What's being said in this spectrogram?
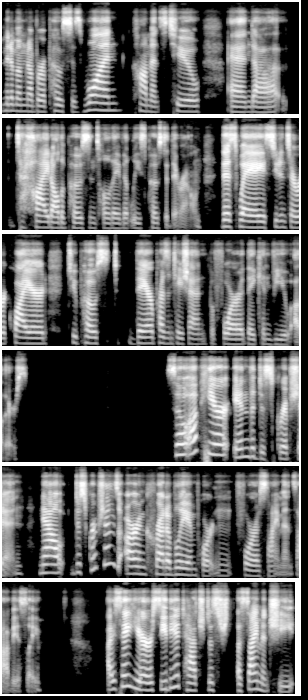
minimum number of posts is one, comments two, and uh, to hide all the posts until they've at least posted their own. This way, students are required to post their presentation before they can view others. So, up here in the description, now descriptions are incredibly important for assignments, obviously. I say here, see the attached assignment sheet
